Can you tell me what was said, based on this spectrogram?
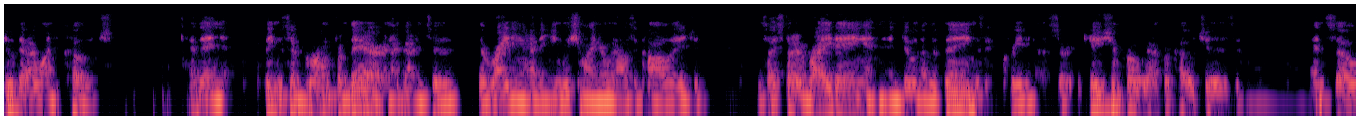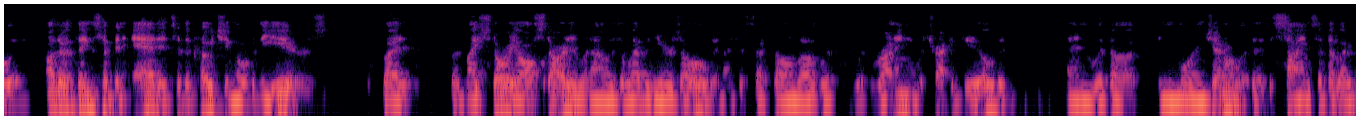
knew that I wanted to coach. And then things have grown from there. And I got into the writing. I had an English minor when I was in college. And, and so I started writing and, and doing other things and creating a certification program for coaches. And, and so other things have been added to the coaching over the years. But but my story all started when I was 11 years old, and I just I fell in love with with running and with track and field, and and with uh and more in general with the, the science of athletic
